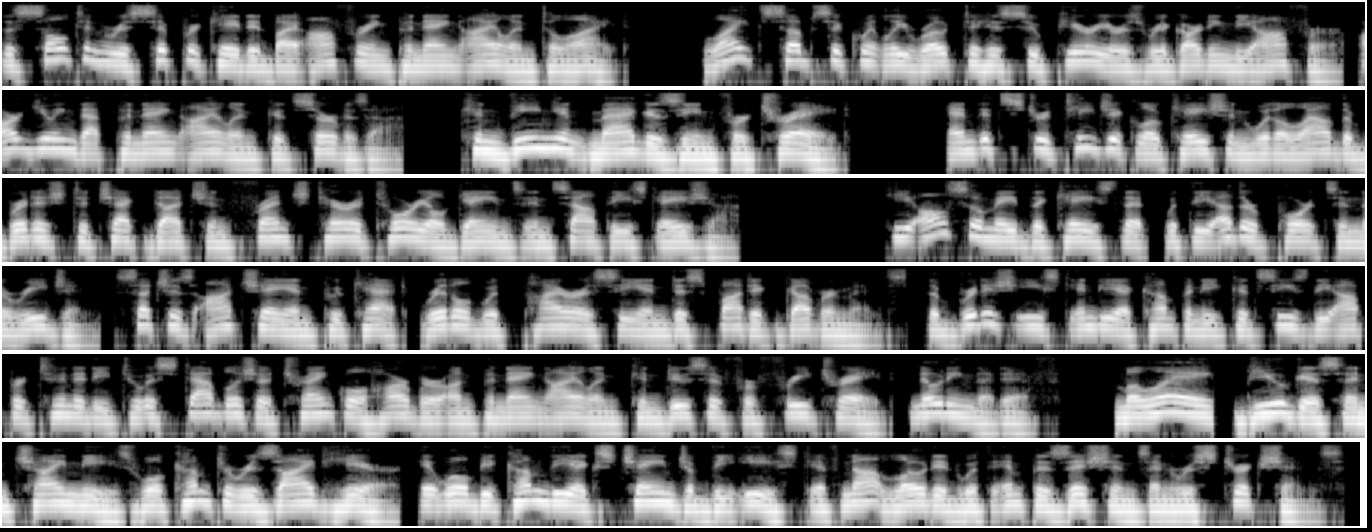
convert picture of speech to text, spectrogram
The Sultan reciprocated by offering Penang Island to Light. Light subsequently wrote to his superiors regarding the offer, arguing that Penang Island could serve as a convenient magazine for trade, and its strategic location would allow the British to check Dutch and French territorial gains in Southeast Asia. He also made the case that, with the other ports in the region, such as Aceh and Phuket, riddled with piracy and despotic governments, the British East India Company could seize the opportunity to establish a tranquil harbour on Penang Island conducive for free trade, noting that if Malay, Bugis and Chinese will come to reside here, it will become the exchange of the East if not loaded with impositions and restrictions.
